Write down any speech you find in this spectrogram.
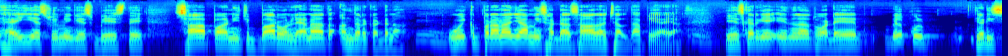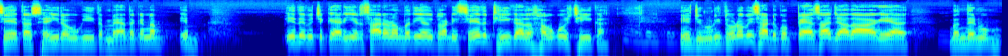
ਹੈ ਹੀ ਹੈ ਸਵਿਮਿੰਗ ਇਸ ਬੇਸ ਤੇ ਸਾਹ ਪਾਣੀ ਚ ਬਾਹਰੋਂ ਲੈਣਾ ਤਾਂ ਅੰਦਰ ਕੱਢਣਾ। ਉਹ ਇੱਕ ਪੁਰਾਣਾ ਜਾਮ ਹੀ ਸਾਡਾ ਸਾਹ ਦਾ ਚੱਲਦਾ ਪਿਆ ਆ। ਇਸ ਕਰਕੇ ਇਹਦੇ ਨਾਲ ਤੁਹਾਡੇ ਬਿਲਕੁਲ ਜਿਹੜੀ ਸਿਹਤ ਆ ਸਹੀ ਰਹੂਗੀ ਤਾਂ ਮੈਂ ਤਾਂ ਕਹਿੰਦਾ ਇਹ ਇਹਦੇ ਵਿੱਚ ਕੈਰੀਅਰ ਸਾਰਿਆਂ ਨਾਲੋਂ ਵਧੀਆ ਵੀ ਤੁਹਾਡੀ ਸਿਹਤ ਠੀਕ ਆ ਤਾਂ ਸਭ ਕੁਝ ਠੀਕ ਆ। ਇਹ ਜ਼ਰੂਰੀ ਥੋੜੋ ਵੀ ਸਾਡੇ ਕੋਲ ਪੈਸਾ ਜ਼ਿਆਦਾ ਆ ਗਿਆ। ਬੰਦੇ ਨੂੰ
